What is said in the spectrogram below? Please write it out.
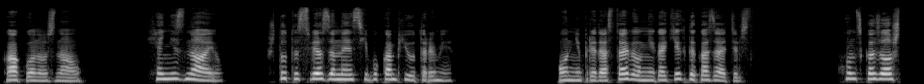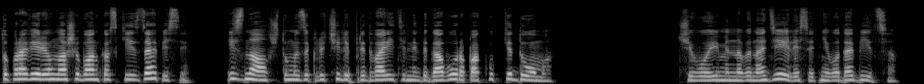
Как он узнал? Я не знаю. Что-то связанное с его компьютерами. Он не предоставил никаких доказательств. Он сказал, что проверил наши банковские записи и знал, что мы заключили предварительный договор о покупке дома. Чего именно вы надеялись от него добиться?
